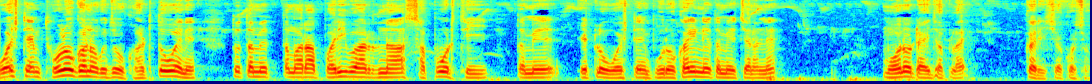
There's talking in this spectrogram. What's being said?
વોઇસ ટાઈમ થોડો ઘણો જો ઘટતો હોય ને, તો તમે તમારા પરિવારના સપોર્ટથી તમે એટલો વોઇસ ટાઈમ પૂરો કરીને તમે ચેનલને મોનોટાઈઝ અપ્લાય કરી શકો છો.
